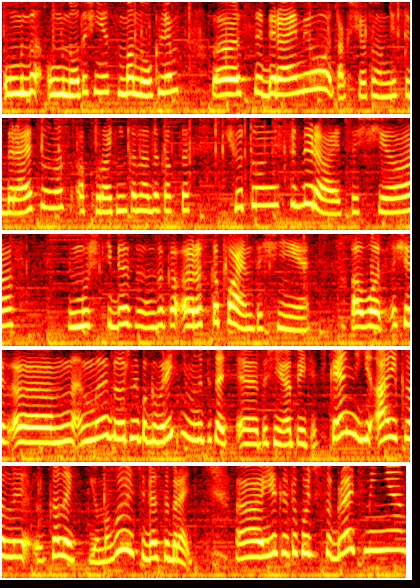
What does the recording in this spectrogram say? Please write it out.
умно, умно точнее, с моноклем. А, собираем его. Так, что-то он не собирается у нас. Аккуратненько надо как-то... Что-то он не собирается. Сейчас. Мы же тебя раскопаем, точнее. А, вот, сейчас, э, мы должны поговорить с ним, написать, э, точнее, ответить. Can I collect you? Могу я тебя собрать? Э, если ты хочешь собрать меня,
